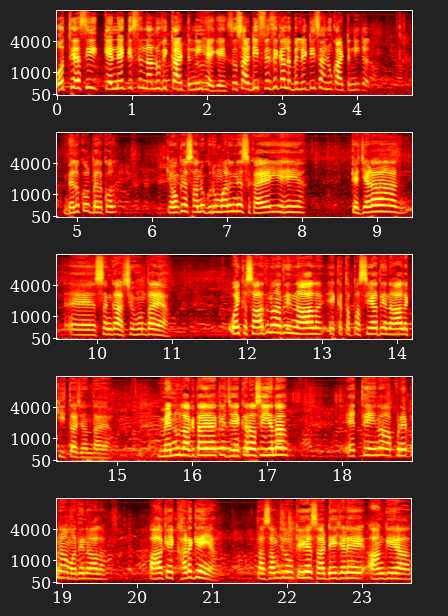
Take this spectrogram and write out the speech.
ਉੱਥੇ ਅਸੀਂ ਕਹਿੰਨੇ ਕਿਸੇ ਨਾਲੋਂ ਵੀ ਘੱਟ ਨਹੀਂ ਹੈਗੇ। ਸੋ ਸਾਡੀ ਫਿਜ਼ੀਕਲ ਐਬਿਲਿਟੀ ਸਾਨੂੰ ਘੱਟ ਨਹੀਂ ਕਰਦੀ। ਬਿਲਕੁਲ ਬਿਲਕੁਲ। ਕਿਉਂਕਿ ਸਾਨੂੰ ਗੁਰੂ ਮਹਾਰਾਜ ਨੇ ਸਿਖਾਇਆ ਹੀ ਇਹ ਆ ਕਿ ਜਿਹੜਾ ਸੰਘਰਸ਼ ਹੁੰਦਾ ਆ ਉਹ ਇੱਕ ਸਾਧਨਾ ਦੇ ਨਾਲ ਇੱਕ ਤਪੱਸਿਆ ਦੇ ਨਾਲ ਕੀਤਾ ਜਾਂਦਾ ਆ। ਮੈਨੂੰ ਲੱਗਦਾ ਆ ਕਿ ਜੇਕਰ ਅਸੀਂ ਨਾ ਇੱਥੇ ਨਾ ਆਪਣੇ ਭਰਾਵਾਂ ਦੇ ਨਾਲ ਆ ਕੇ ਖੜ ਗਏ ਆ ਤਾਂ ਸਮਝ ਲਓ ਕਿ ਇਹ ਸਾਡੇ ਜਿਹੜੇ ਅੰਗ ਆ,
